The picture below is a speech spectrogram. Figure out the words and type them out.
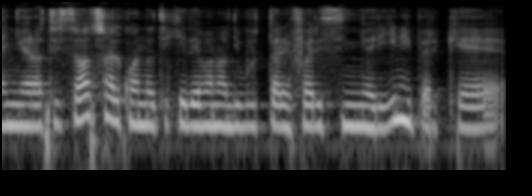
Hai ignorato i social quando ti chiedevano di buttare fuori i signorini perché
